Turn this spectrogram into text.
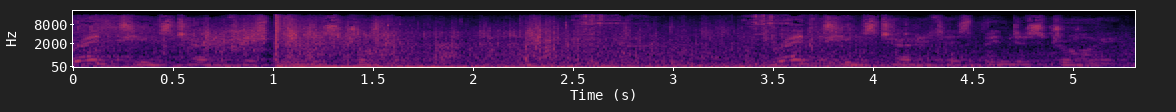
Red Team's turret has been destroyed. Red Team's turret has been destroyed.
